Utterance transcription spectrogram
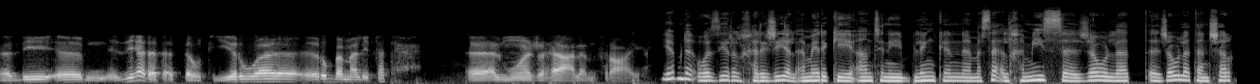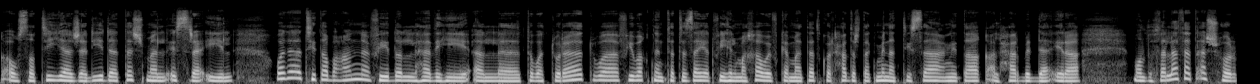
لزياده التوتير وربما لفتح آه، المواجهة على مصراعيها يبدأ وزير الخارجية الأمريكي أنتوني بلينكن مساء الخميس جولة, جولة شرق أوسطية جديدة تشمل إسرائيل وتأتي طبعا في ظل هذه التوترات وفي وقت تتزايد فيه المخاوف كما تذكر حضرتك من اتساع نطاق الحرب الدائرة منذ ثلاثة أشهر.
